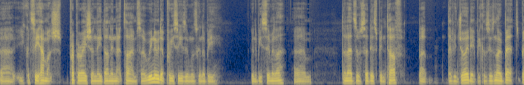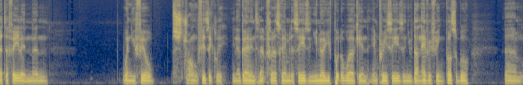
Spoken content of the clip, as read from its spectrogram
Uh, you could see how much preparation they'd done in that time. So we knew that pre-season was going to be going to be similar. Um, the lads have said it's been tough, but they've enjoyed it because there's no bet, better feeling than when you feel strong physically. You know, going into that first game of the season, you know you've put the work in in pre-season, you've done everything possible. Um,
